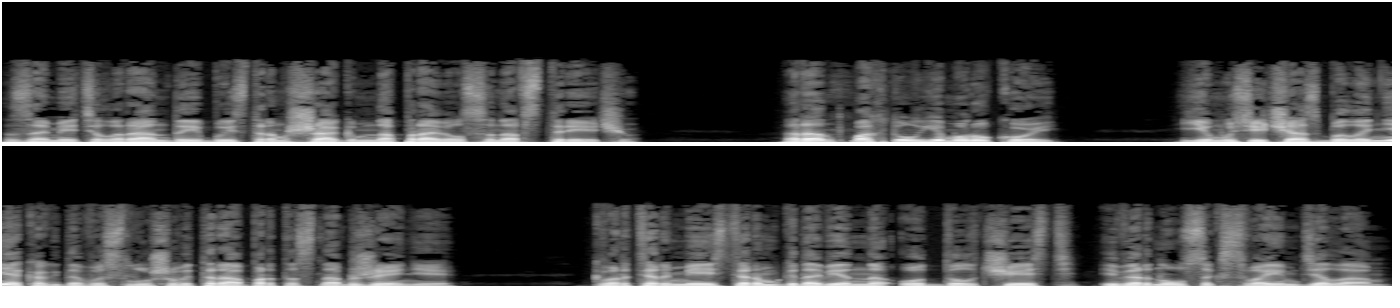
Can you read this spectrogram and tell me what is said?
заметил Ранда и быстрым шагом направился навстречу. Ранд махнул ему рукой. Ему сейчас было некогда выслушивать рапорт о снабжении. Квартирмейстер мгновенно отдал честь и вернулся к своим делам.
